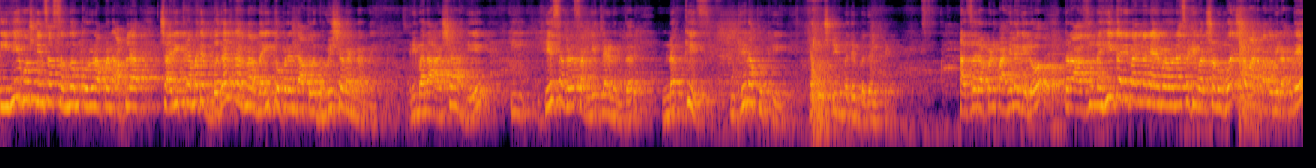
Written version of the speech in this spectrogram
तिन्ही गोष्टींचा संगम करून आपण आपल्या चारित्र्यामध्ये बदल करणार नाही तोपर्यंत आपलं भविष्य घडणार नाही. आणि मला आशा आहे की हे सगळं सांगितल्यानंतर नक्कीच कुठे ना कुठे ह्या गोष्टींमध्ये बदल घडेल. आज जर आपण पाहायला गेलो तर अजूनही गरिबांना न्याय मिळवण्यासाठी वर्षानुवर्ष वाट बघावी लागते.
